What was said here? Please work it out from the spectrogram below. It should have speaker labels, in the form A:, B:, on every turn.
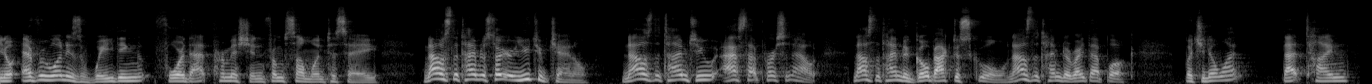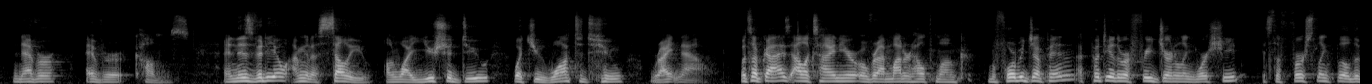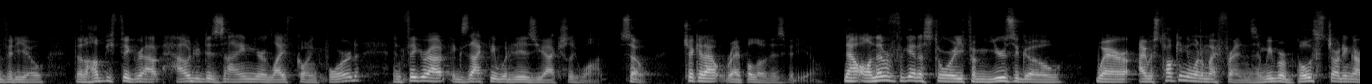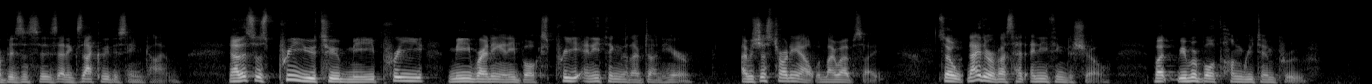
A: You know, everyone is waiting for that permission from someone to say, now's the time to start your YouTube channel. Now's the time to ask that person out. Now's the time to go back to school. Now's the time to write that book. But you know what? That time never, ever comes. And in this video, I'm gonna sell you on why you should do what you want to do right now. What's up guys, Alex Heyne here over at Modern Health Monk. Before we jump in, I've put together a free journaling worksheet. It's the first link below the video that'll help you figure out how to design your life going forward and figure out exactly what it is you actually want. So check it out right below this video. Now, I'll never forget a story from years ago where I was talking to one of my friends and we were both starting our businesses at exactly the same time. Now, this was pre-YouTube me, pre me writing any books, pre anything that I've done here. I was just starting out with my website. So neither of us had anything to show, but we were both hungry to improve.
